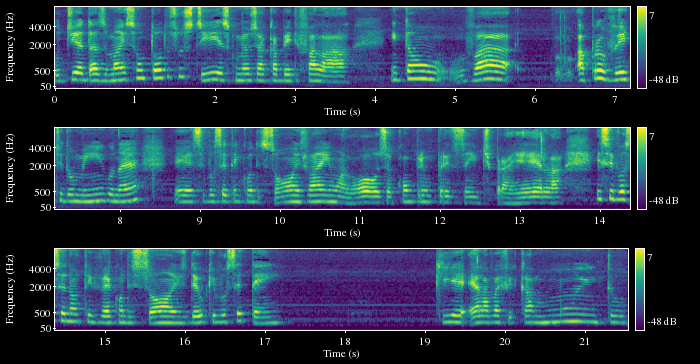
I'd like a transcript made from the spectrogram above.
o dia das mães são todos os dias, como eu já acabei de falar. Então, vá, aproveite domingo, né? É, se você tem condições, vá em uma loja, compre um presente para ela. E se você não tiver condições, dê o que você tem. Que ela vai ficar muito,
